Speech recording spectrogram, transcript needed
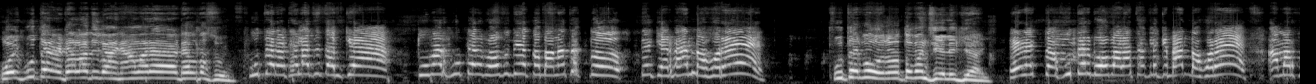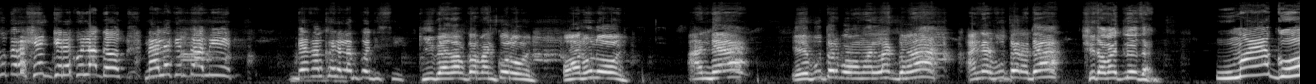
ওই ভূতের ঠেলা দিবাই না আমার ঠেলতা শুন ভূতেরে ঠেলা দিতাম কে? তোমার ভূতের বউ যদি এত বালা থাকতো তে কে বান্ধা হরে? ভূতের বউ তো বানছি এলেকে আই। এরে তো ভূতের বউ বালা থাকলে কি বান্ধা হরে? আমার ভূতের শেখ গিরে কইলা দাও নাইলে কিন্তু আমি বেজাল কইলাম কই দিছি। কি বেজাল করবেন করুন। অন শুনুন। আইনে এ ভূতের বউ আমার লাগতো না। আইনের ভূতের দা। সিধা বাইত লয়ে যান। উমায়া গো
